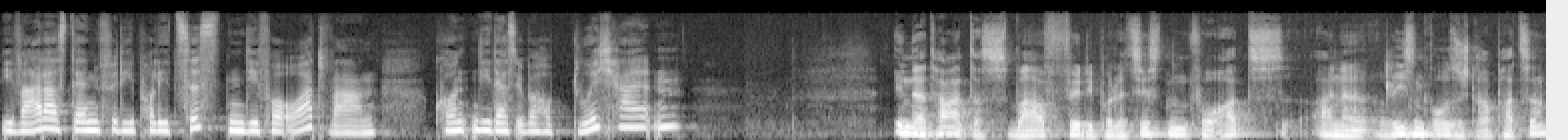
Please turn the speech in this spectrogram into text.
Wie war das denn für die Polizisten, die vor Ort waren? Konnten die das überhaupt durchhalten? In der Tat, das war für die Polizisten vor Ort eine riesengroße Strapazze.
